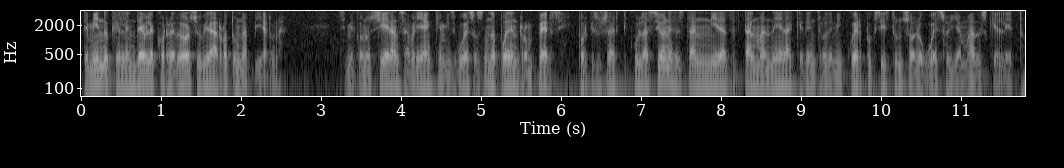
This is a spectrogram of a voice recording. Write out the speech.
temiendo que el endeble corredor se hubiera roto una pierna. Si me conocieran sabrían que mis huesos no pueden romperse, porque sus articulaciones están unidas de tal manera que dentro de mi cuerpo existe un solo hueso llamado esqueleto.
